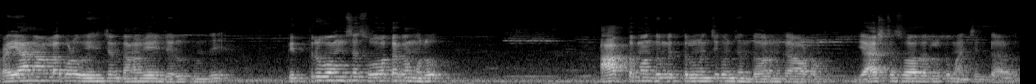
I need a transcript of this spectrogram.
ప్రయాణాల్లో కూడా ఊహించని ధనవ్యయం జరుగుతుంది. పితృవంశ సూతకములు ఆప్తబంధుమిత్రుల నుంచి కొంచెం దూరం కావడం జ్యేష్ఠ సోదరులకు మంచిది కాదు.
